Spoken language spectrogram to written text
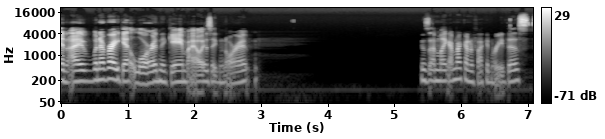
And I whenever I get lore in the game, I always ignore it. Cuz I'm like I'm not going to fucking read this.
